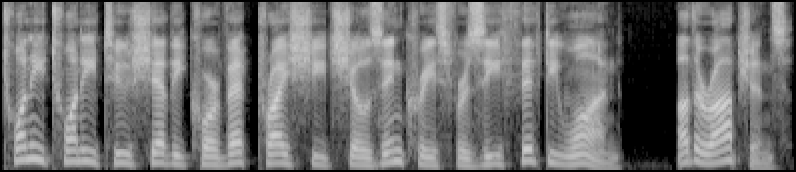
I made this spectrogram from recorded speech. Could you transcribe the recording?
2022 Chevy Corvette price sheet shows increase for Z51, other options.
